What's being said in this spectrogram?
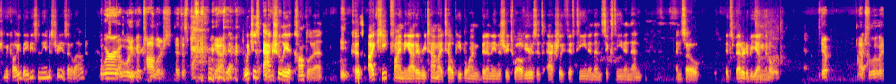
can we call you babies in the industry? Is that allowed? We're we've got toddlers at this point. Yeah. Yeah, which is actually a compliment because I keep finding out every time I tell people I've been in the industry 12 years, it's actually 15 and then 16 and then, and so it's better to be young than old. Yep. Absolutely.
